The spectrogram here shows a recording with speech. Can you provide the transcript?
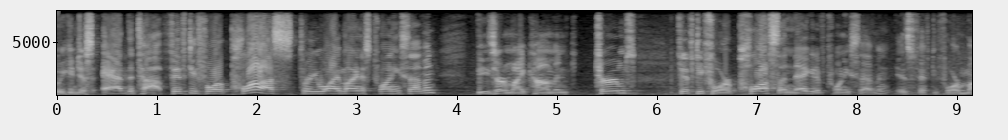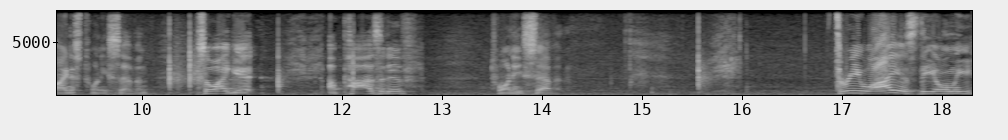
we can just add the top. 54 plus 3y minus 27. These are my common terms. 54 plus a negative 27 is 54 minus 27. So I get a positive 27. 3y is the only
